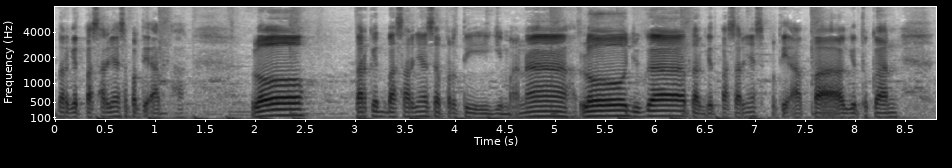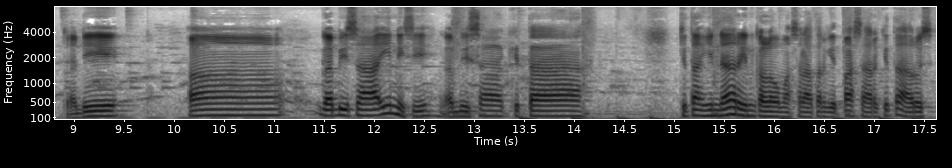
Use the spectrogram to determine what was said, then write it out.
Target pasarnya seperti apa? Lo target pasarnya seperti gimana? Lo juga target pasarnya seperti apa gitu kan? Jadi uh, nggak bisa ini sih nggak bisa kita kita hindarin kalau masalah target pasar. Kita harus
